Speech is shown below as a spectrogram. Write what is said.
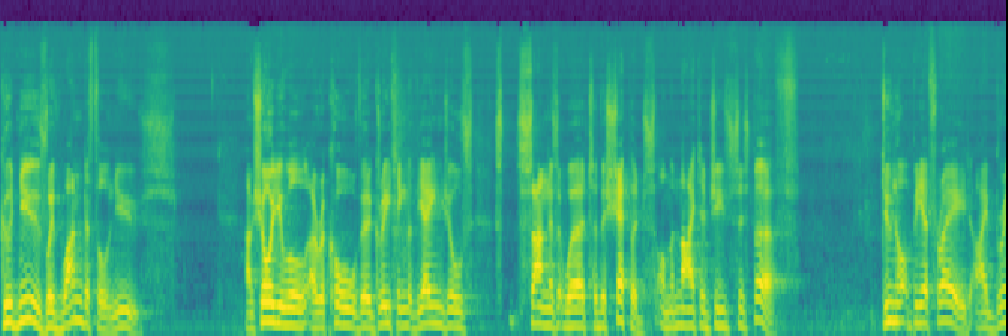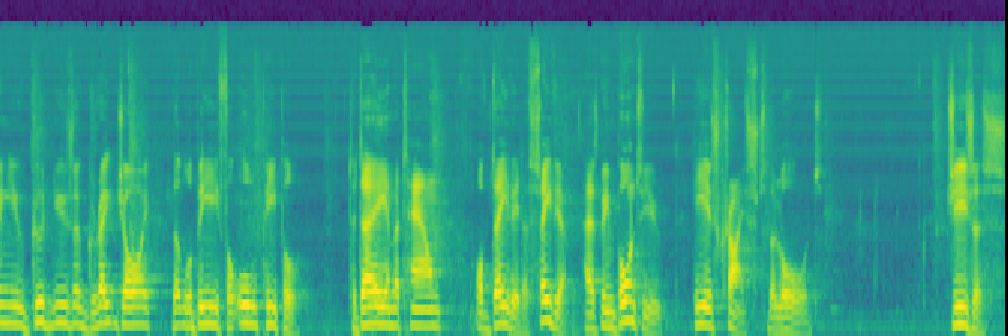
good news, with wonderful news. I'm sure you will uh, recall the greeting that the angels sung, as it were, to the shepherds on the night of Jesus' birth. Do not be afraid. I bring you good news of great joy that will be for all people. Today, in the town of David, a Savior has been born to you. He is Christ the Lord. Jesus,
